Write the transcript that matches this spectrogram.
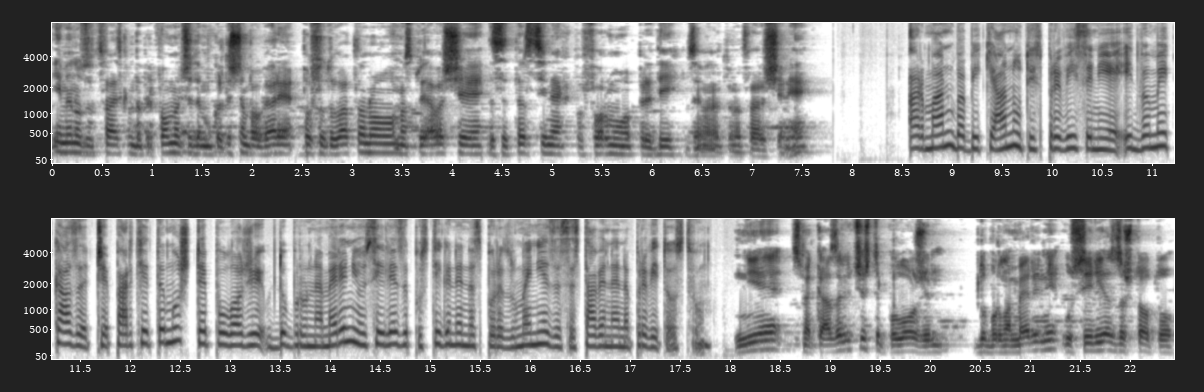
Именно за това искам да припомня, че Демократична България последователно настояваше да се търси някаква формула преди вземането на това решение. Арман Бабикян от Изправи се ние идваме каза, че партията му ще положи добронамерени усилия за постигане на споразумение за съставяне на правителство. Ние сме казали, че ще положим добронамерени усилия, защото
